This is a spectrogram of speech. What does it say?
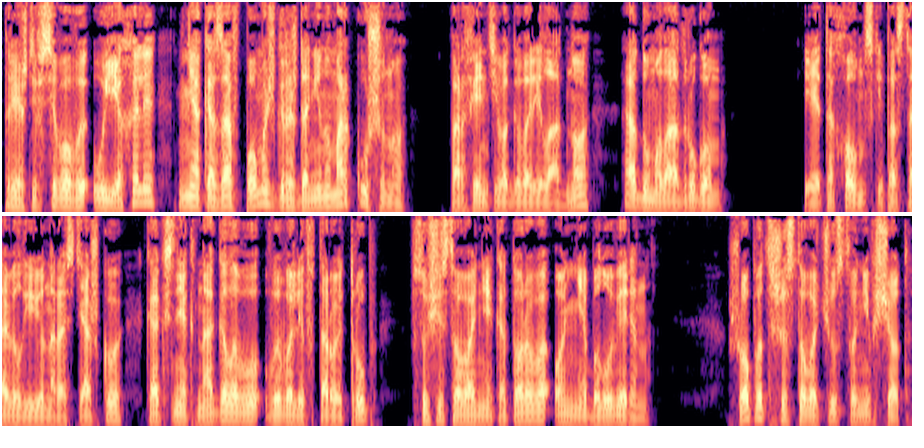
«Прежде всего вы уехали, не оказав помощь гражданину Маркушину», Парфентьева говорила одно, а думала о другом. И это Холмский поставил ее на растяжку, как снег на голову, вывалив второй труп, в существовании которого он не был уверен. Шепот шестого чувства не в счет.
